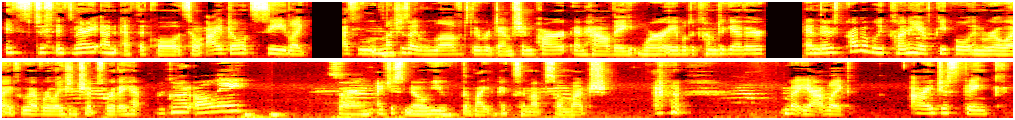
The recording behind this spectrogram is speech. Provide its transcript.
it's just it's very unethical. So I don't see like as much as I loved the redemption part and how they were able to come together. And there's probably plenty of people in real life who have relationships where they have. Oh my God, Ollie. Sorry, I just know you. The mic picks him up so much. but yeah, like I just think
